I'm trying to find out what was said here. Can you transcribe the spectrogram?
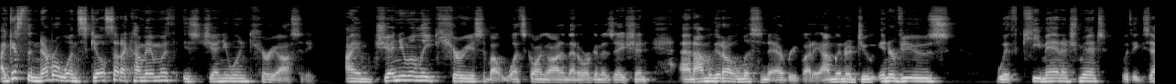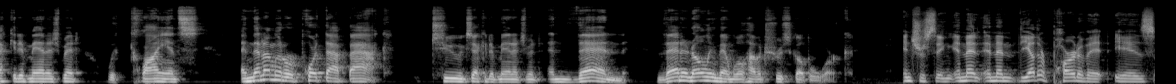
I guess the number one skill set I come in with is genuine curiosity. I am genuinely curious about what's going on in that organization, and I'm going to listen to everybody. I'm going to do interviews with key management, with executive management, with clients, and then I'm going to report that back to executive management, and then, then and only then we'll have a true scope of work. Interesting. And then and then the other part of it is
